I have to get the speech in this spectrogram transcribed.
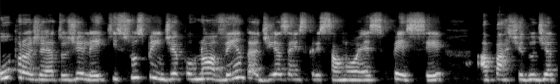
o projeto de lei que suspendia por 90 dias a inscrição no SPC a partir do dia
